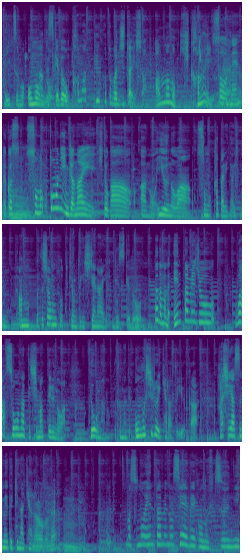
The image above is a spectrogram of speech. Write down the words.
っていつも思うんですけど。なんかオカマっていう言葉自体さあんまもう聞かないよね。そうね。だから、うん。その当人じゃない人があの言うのはその方に対して、うん私はもう基本的にしてないんですけど、うん。ただまだエンタメ上はそうなってしまってるのはどうなのかなんて面白いキャラというか箸休め的なキャなるほラみたいな。どね、うん。まあ、そのエンタメのせいでこの普通に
